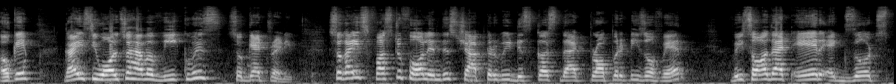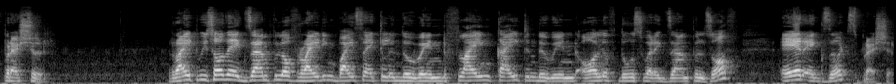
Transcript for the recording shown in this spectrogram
Okay guys you also have a V Quiz so get ready. So guys first of all in this chapter we discussed that properties of air. We saw that air exerts pressure. Right? We saw the example of riding bicycle in the wind flying kite in the wind. All of those were examples of air exerts pressure.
